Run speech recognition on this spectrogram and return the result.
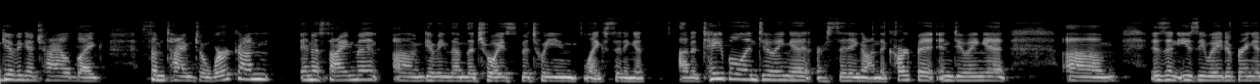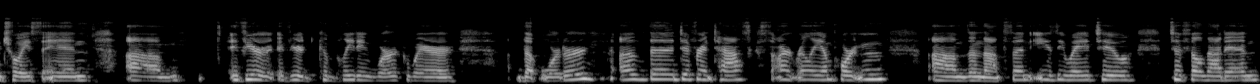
giving a child like some time to work on an assignment, um, giving them the choice between like sitting at, at a table and doing it or sitting on the carpet and doing it um, is an easy way to bring a choice in. Um, if you're if you're completing work where the order of the different tasks aren't really important, um, then that's an easy way to to fill that in.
